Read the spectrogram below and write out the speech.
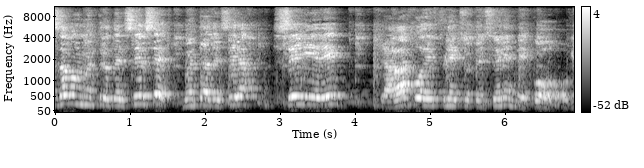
Comenzamos nuestro tercer set, nuestra tercera serie de trabajo de flexotensiones de codo, ¿ok?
